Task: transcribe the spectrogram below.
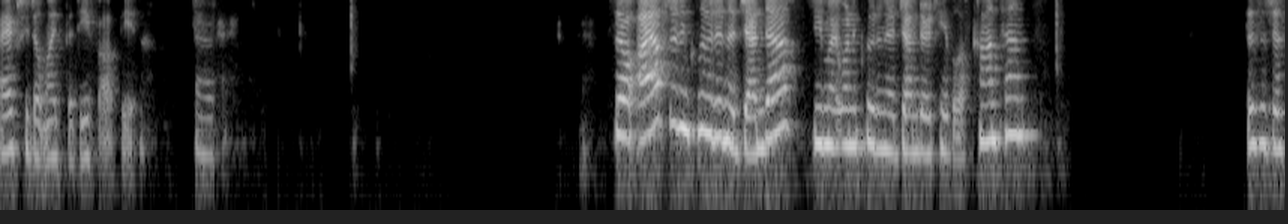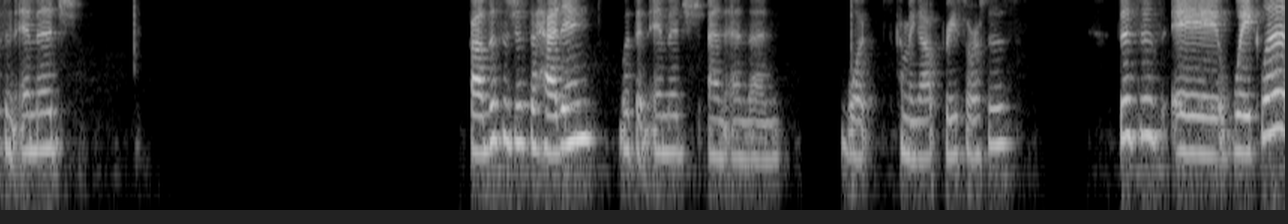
I actually don't like the default view. Okay. So I often include an agenda. So you might want to include an agenda or table of contents. This is just an image. Uh, this is just a heading with an image and, and then what's coming up, resources. This is a Wakelet.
